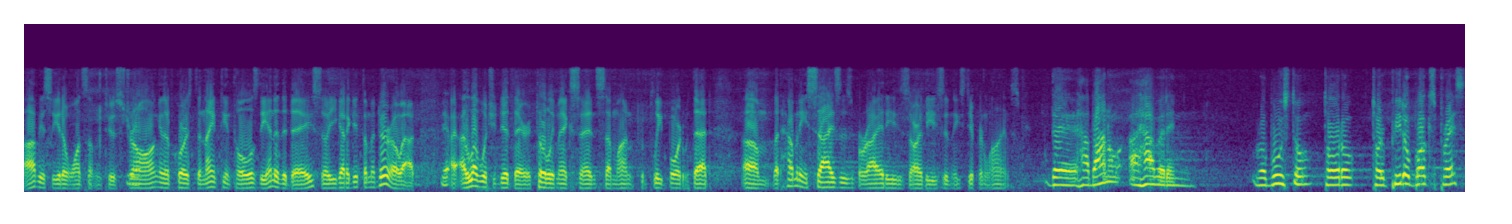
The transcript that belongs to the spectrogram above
obviously you don't want something too strong. And of course, the 19th hole is the end of the day, so you got to get the Maduro out. I, I love what you did there. It totally makes sense. I'm on complete board with that. Um, but how many sizes, varieties are these in these different lines? The Habano, I have it in Robusto, Toro, Torpedo Box Press,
